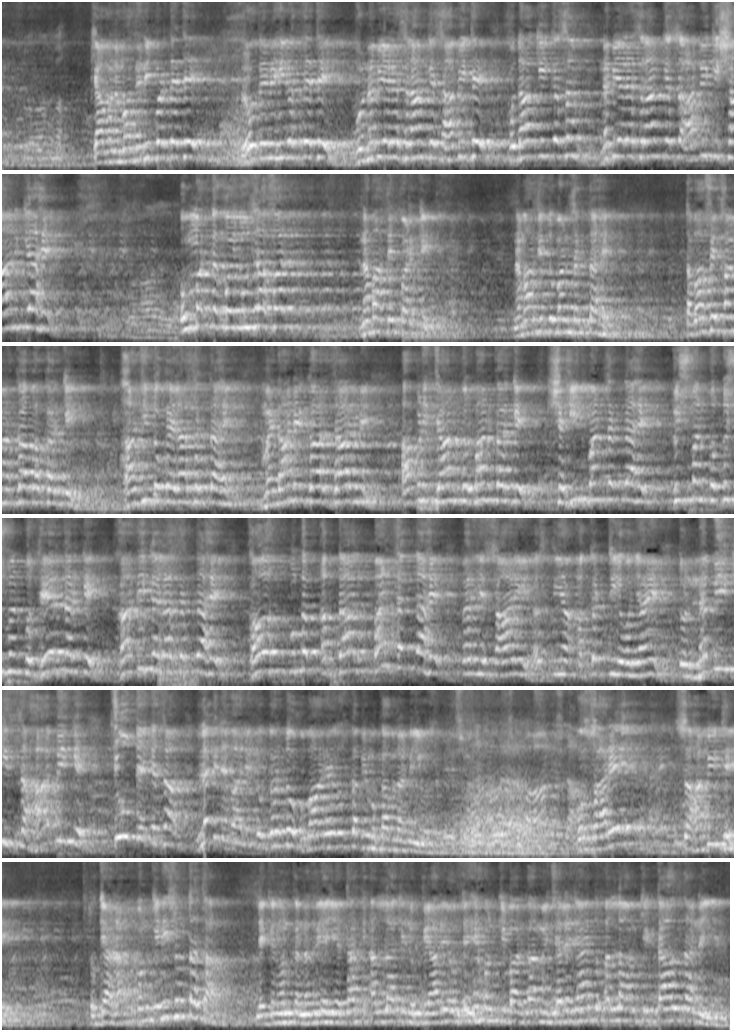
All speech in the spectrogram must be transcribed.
क्या वो नमाजें नहीं पढ़ते थे? रोज़े नहीं रखते थे? वो नबी सलाम के सहाबी थे? खुदा की कसम, नबी सलाम के सहाबी की शान क्या है? उम्मत का कोई दूसरा फ़र्क? नमाजें पढ़ के। नमाजी तो बन सकता है। तबाफ खाना काबा करके। हाजी तो कहला सकता है। मैदान कारजार में अपनी जान कुर्बान करके शहीद बन सकता है, दुश्मन को दुश्मन को जेर करके गाजी कहला सकता है अब्दाल बन सकता है। पर ये सारी हस्तियाँ इकट्ठी हो जाएँ तो नबी की सहाबी के जूते के साथ लगने वाले जो गर्दो गुबार है, उसका भी मुकाबला नहीं हो सकता वो सारे सहाबी थे तो क्या रब उनकी नहीं सुनता था? लेकिन उनका नज़रिया यह था कि अल्लाह के जो प्यारे होते हैं, उनकी बारगाह में चले जाएँ तो अल्लाह उनकी टालता नहीं है।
